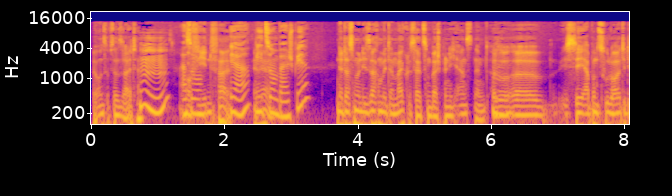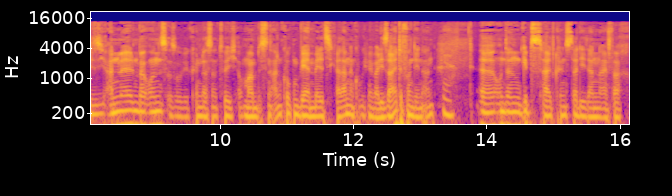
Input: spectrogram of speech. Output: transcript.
Bei uns auf der Seite? Mhm, also, auf jeden Fall. Ja, wie ja, ja. zum Beispiel? Ne, dass man die Sache mit der Microsite zum Beispiel nicht ernst nimmt. Also mhm. äh, ich sehe ab und zu Leute, die sich anmelden bei uns. Also wir können das natürlich auch mal ein bisschen angucken. Wer meldet sich gerade an? Dann gucke ich mir mal die Seite von denen an. Ja. Äh, und dann gibt es halt Künstler, die dann einfach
